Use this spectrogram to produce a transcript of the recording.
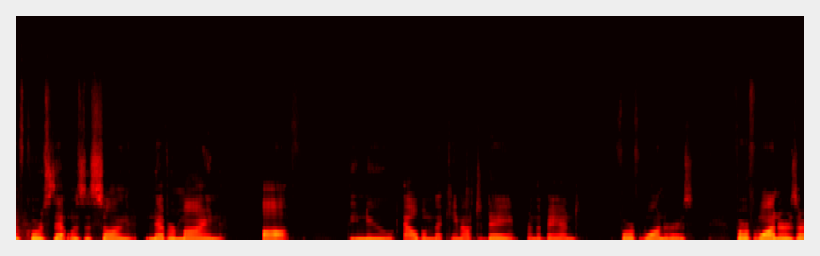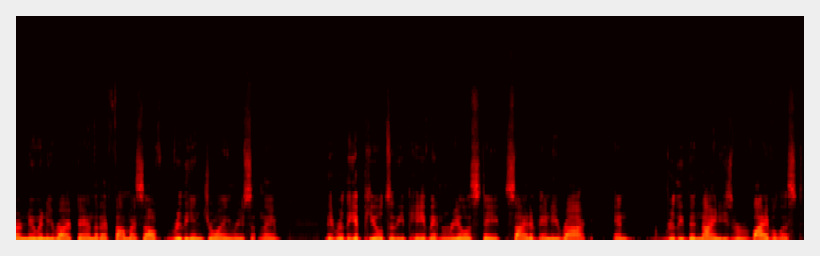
And of course, that was the song Never Mind off the new album that came out today from the band Fourth Wanderers. Fourth Wanderers are a new indie rock band that I found myself really enjoying recently. They really appeal to the pavement and real estate side of indie rock and really the 90s revivalist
